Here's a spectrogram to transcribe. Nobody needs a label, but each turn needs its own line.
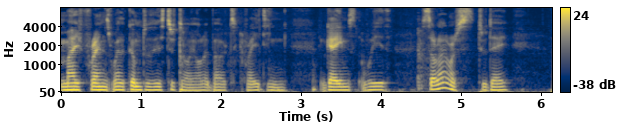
My friends, welcome to this tutorial about creating games with Solarus. Today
